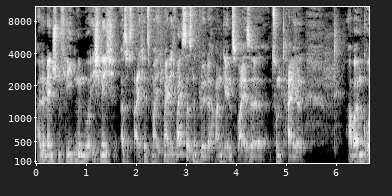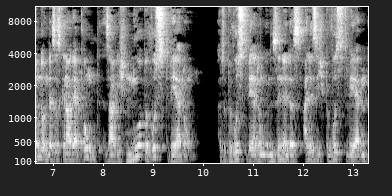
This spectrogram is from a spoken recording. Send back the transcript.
alle Menschen fliegen und nur ich nicht. Also sage ich jetzt mal, ich meine, ich weiß, das ist eine blöde Herangehensweise zum Teil. Aber im Grunde, und das ist genau der Punkt, sage ich nur Bewusstwerdung. Also Bewusstwerdung im Sinne, dass alle sich bewusst werden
